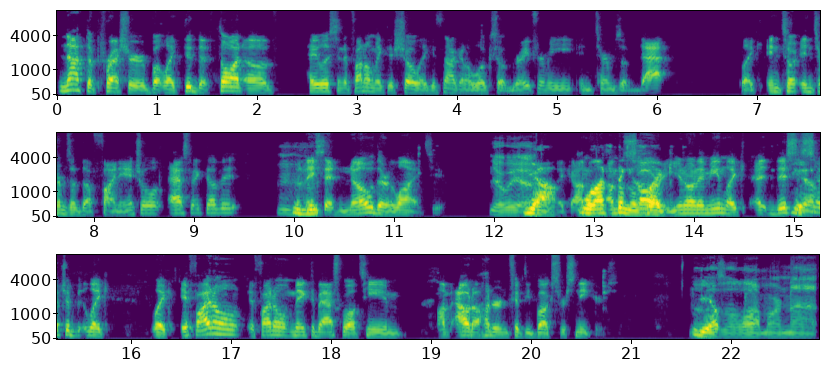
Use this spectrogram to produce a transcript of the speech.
not the pressure, but like, did the thought of hey, listen, if I don't make the show, like it's not going to look so great for me in terms of that, like in, ter- in terms of the financial aspect of it. Mhm. And they said, no, they're lying to you. Oh yeah. Yeah. Like, I'm, well, that's I'm the thing sorry. is like you know what I mean? Like uh, this is Yeah. such a, like, like if I don't, if I don't make the basketball team, I'm out 150 bucks for sneakers. No, Yep. A lot more than that.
